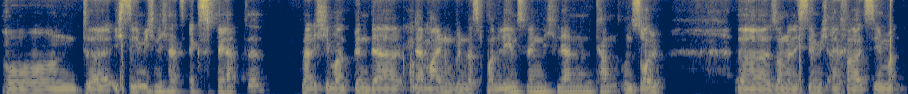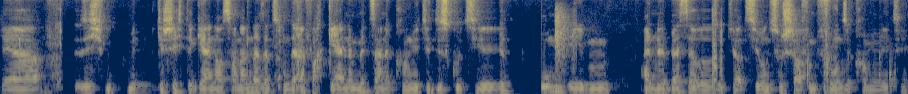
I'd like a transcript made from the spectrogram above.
Und äh, ich sehe mich nicht als Experte, weil ich jemand bin, der der Meinung bin, dass man lebenslänglich lernen kann und soll, äh, sondern ich sehe mich einfach als jemand, der sich mit Geschichte gerne auseinandersetzt und der einfach gerne mit seiner Community diskutiert, um eben eine bessere Situation zu schaffen für unsere Community.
